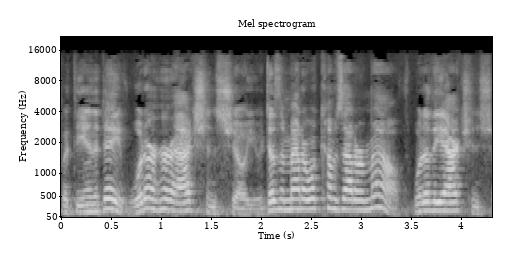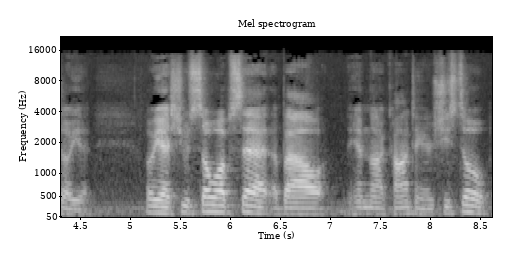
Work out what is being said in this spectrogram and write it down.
But at the end of the day, what are her actions show you? It doesn't matter what comes out of her mouth. What do the actions show you? Oh yeah, she was so upset about him not contacting her. She still.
